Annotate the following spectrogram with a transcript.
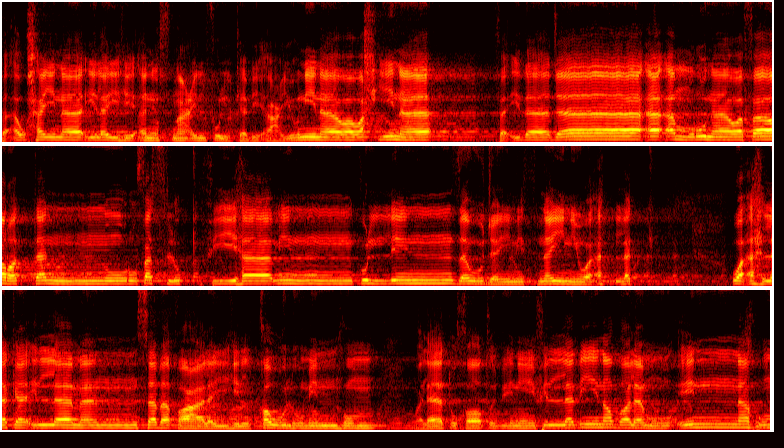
فأوحينا إليه أن اصنع الفلك بأعيننا ووحينا. فإذا جاء أمرنا وفارت النور فاسلك فيها من كل زوجين اثنين وأهلك وأهلك إلا من سبق عليه القول منهم. ولا تخاطبني في الذين ظلموا إنهم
